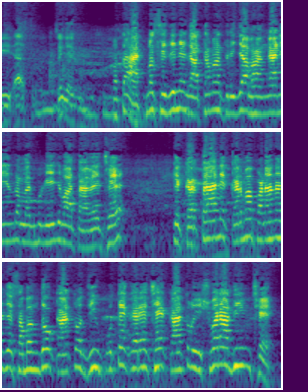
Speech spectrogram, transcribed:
એ પણ આત્મસિદ્ધિને ગાથામાં ત્રીજા ભાંગાની અંદર લગભગ એ જ વાત આવે છે કે કરતા અને કર્મપણાના જે સંબંધો કાં તો જીવ પોતે કરે છે કાં તો ઈશ્વરાધીન છે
